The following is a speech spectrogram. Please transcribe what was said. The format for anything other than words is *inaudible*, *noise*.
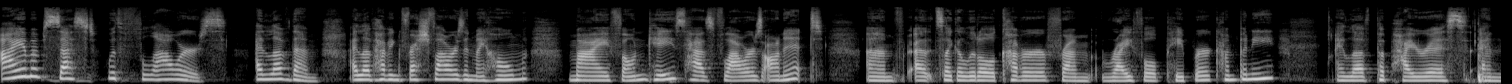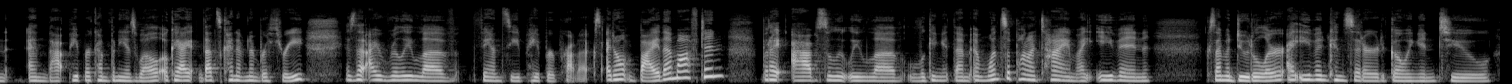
I am obsessed with flowers. I love them. I love having fresh flowers in my home. My phone case has flowers on it. Um, uh, it's like a little cover from Rifle Paper Company. I love papyrus and and that paper company as well. Okay, I, that's kind of number 3 is that I really love fancy paper products. I don't buy them often, but I absolutely love looking at them. And once upon a time, I even cuz I'm a doodler, I even considered going into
